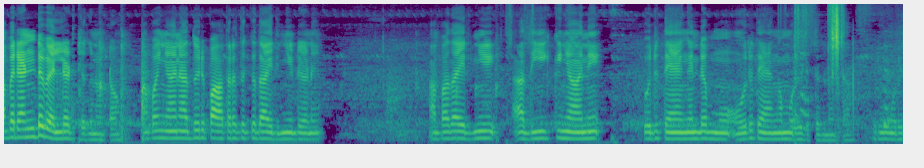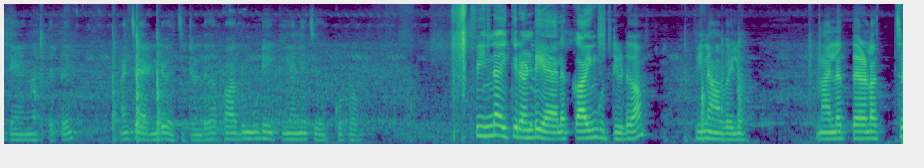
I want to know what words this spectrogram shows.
അപ്പോൾ രണ്ട് വെല്ലെടുത്തേക്കണം കേട്ടോ. അപ്പോൾ ഞാൻ അതൊരു പാത്രത്തേക്ക് ഇത് അരിഞ്ഞിടുകയാണ്. അപ്പോൾ അത് അരിഞ്ഞ് അതിക്ക് ഞാൻ ഒരു തേങ്ങന്റെ ഒരു തേങ്ങ മുറി എടുത്തേക്കണം കേട്ടോ. ഒരു മുറി തേങ്ങ എടുത്തിട്ട് ആ ചരണ്ടി വെച്ചിട്ടുണ്ട്. അപ്പോൾ അതും കൂടി അതിക്ക് ഞാൻ ചേർക്കും കേട്ടോ. പിന്നെ അതിക്ക് രണ്ട് ഏലക്കായും കുത്തിയിടുക. പിന്നെ അവലും. നല്ല തിളച്ച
